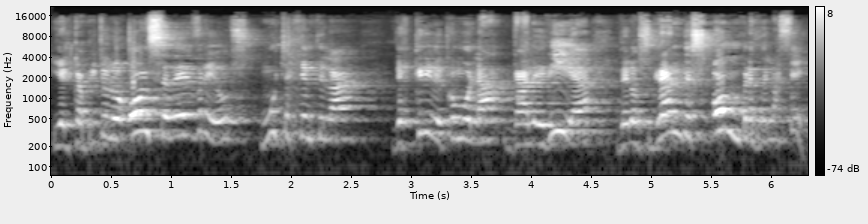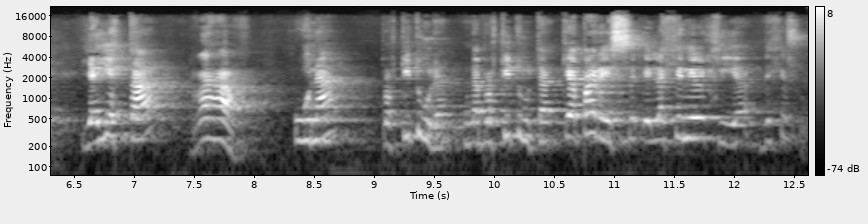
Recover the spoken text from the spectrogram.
Y el capítulo 11 de Hebreos, mucha gente la describe como la galería de los grandes hombres de la fe. Y ahí está Rahab, una prostituta, una prostituta que aparece en la genealogía de Jesús.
